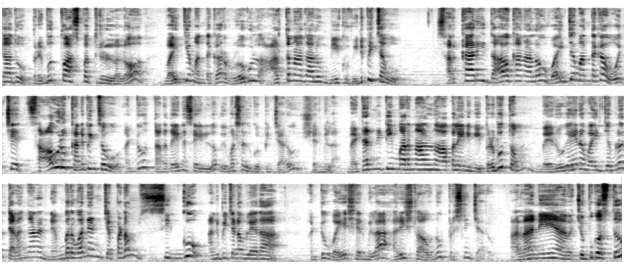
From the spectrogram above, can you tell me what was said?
అంతేకాదు ప్రభుత్వ ఆసుపత్రులలో వైద్యం అందక రోగుల ఆర్తనాదాలు మీకు వినిపించవు. సర్కారీ దవాఖానాలో వైద్యం అందక వచ్చే చావులు కనిపించవు అంటూ తనదైన శైలిలో విమర్శలు గుప్పించారు షర్మిల. మెటర్నిటీ మరణాలను ఆపలేని మీ ప్రభుత్వం మెరుగైన వైద్యంలో తెలంగాణ నెంబర్ వన్ అని చెప్పడం సిగ్గు అనిపించడం లేదా? అంటూ వైఎస్ షర్మిల హరీష్ రావును ప్రశ్నించారు. అలానే ఆమె చెప్పుకొస్తూ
